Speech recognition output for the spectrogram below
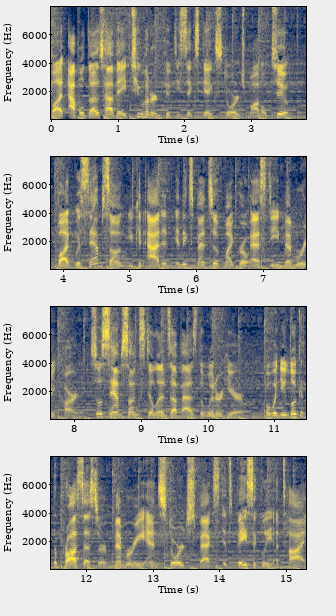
But Apple does have a 256 gig storage model too. But with Samsung, you can add an inexpensive micro SD memory card, so Samsung still ends up as the winner here. But when you look at the processor, memory, and storage specs, it's basically a tie.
